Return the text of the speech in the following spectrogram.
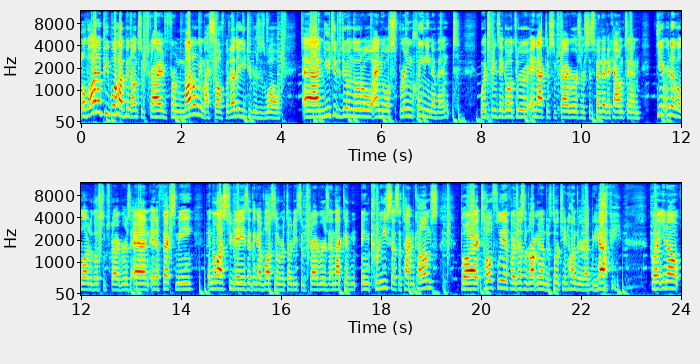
A lot of people have been unsubscribed from not only myself, but other YouTubers as well. And YouTube's doing the little annual spring cleaning event, which means they go through inactive subscribers or suspended accounts and get rid of a lot of those subscribers. And it affects me. In the last two days, I think I've lost over 30 subscribers, and that could increase as the time comes. But hopefully if it doesn't drop me under 1300, I'd be happy. But, you know,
